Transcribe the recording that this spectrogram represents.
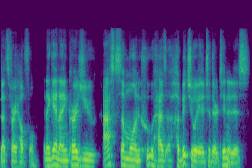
That's very helpful. And again, I encourage you ask someone who has habituated to their tinnitus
